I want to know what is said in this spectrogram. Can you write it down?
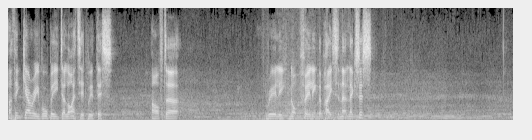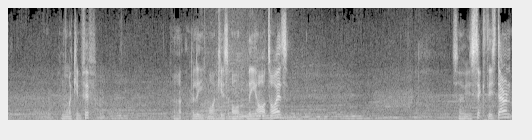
I think Gary will be delighted with this after really not feeling the pace in that Lexus Mike in fifth. Uh, I believe Mike is on the hard tyres. So his sixth is Darren.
